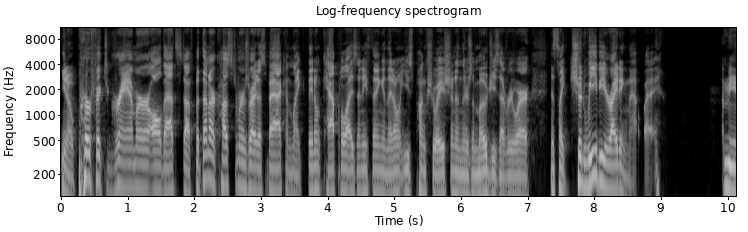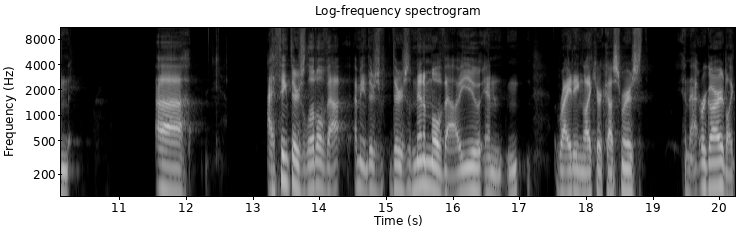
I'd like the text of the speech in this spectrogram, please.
you know, perfect grammar, all that stuff. But then our customers write us back and like they don't capitalize anything and they don't use punctuation and there's emojis everywhere. It's like should we be writing that way? I mean, uh I think there's little value. I mean, there's there's minimal value in writing like your customers in that regard like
